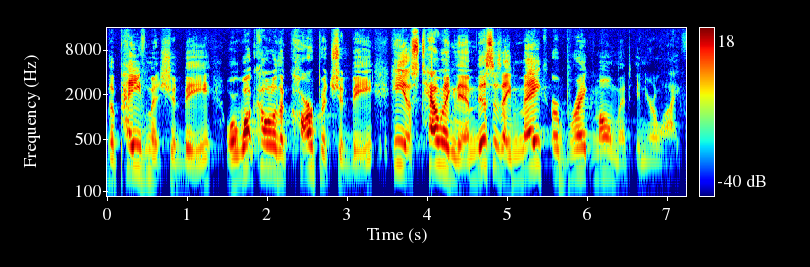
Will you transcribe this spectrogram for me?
the pavement should be or what color the carpet should be. He is telling them this is a make or break moment in your life.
